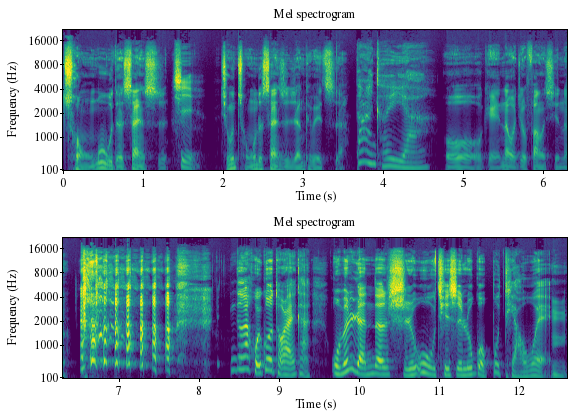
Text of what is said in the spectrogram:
宠物的膳食，是，请问宠物的膳食人可不可以吃啊？当然可以呀、啊。哦、oh，OK，那我就放心了。应该回过头来看，我们人的食物其实如果不调味，嗯，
